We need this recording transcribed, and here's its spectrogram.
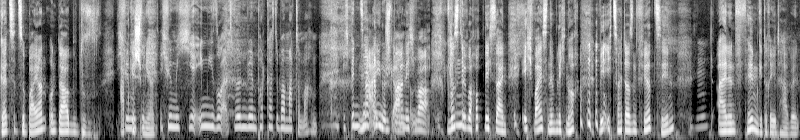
Götze zu Bayern und da Ich fühle mich, hier- abgeschmiert. ich fühle mich hier irgendwie so, als würden wir einen Podcast über Mathe machen. Ich bin sehr Nein, angespannt. gar nicht wahr. Musste nicht- überhaupt nicht sein. Ich weiß nämlich noch, wie ich 2014 einen Film gedreht habe in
